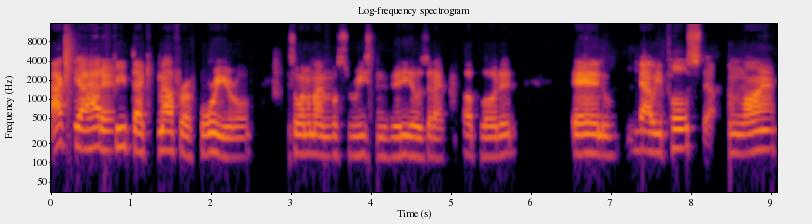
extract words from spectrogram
actually i had a creep that came out for a four year old it's one of my most recent videos that i uploaded. And yeah we post online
